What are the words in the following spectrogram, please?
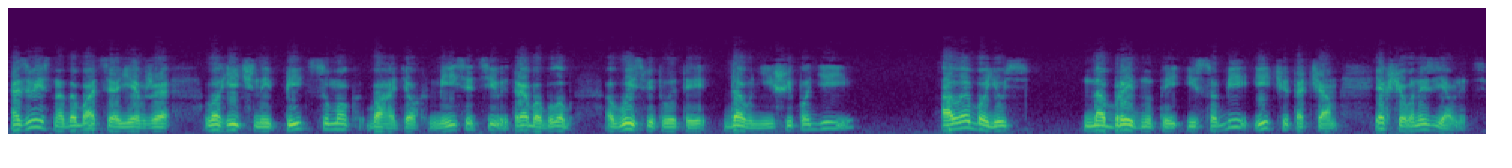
А звісно, доба ця є вже логічний підсумок багатьох місяців, і треба було б висвітлити давніші події. Але боюсь набриднути і собі, і читачам, якщо вони з'являться.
